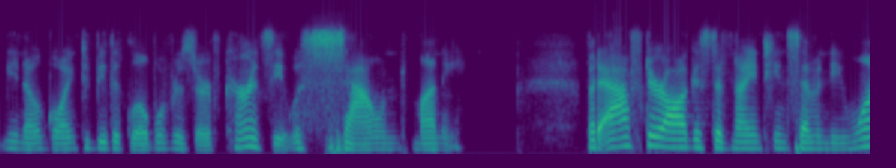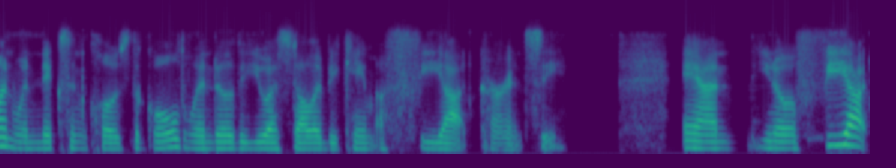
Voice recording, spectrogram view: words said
you know going to be the global reserve currency it was sound money. But after august of 1971 when nixon closed the gold window the us dollar became a fiat currency. And you know fiat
